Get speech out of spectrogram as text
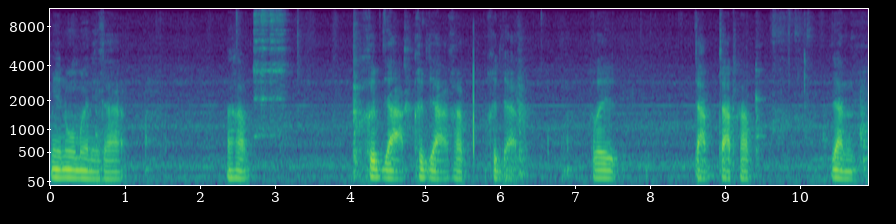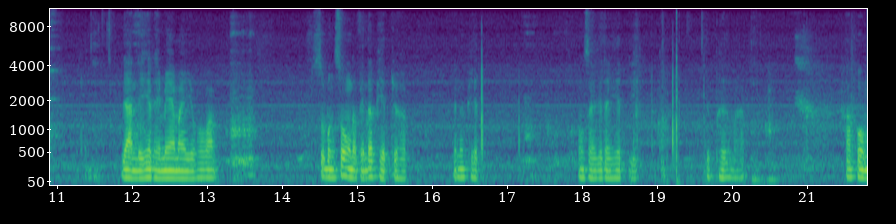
เมนูมือนี้ก็นะครับขึ้นอยากขึ้นอยากครับขึ้นอยากก็เลยจัดจัดครับ ยันยันได้เฮ็ดให้แม่มาอยู่เพราะว่าสุบังส่งเราเป็นตะเผ็ดอยู่ครับ เป็นตะเผ็ด สงสัยจะได้เฮ็ดอีกเฮ็ดเพิ่มครับ ครับผม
